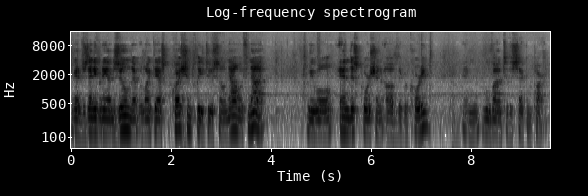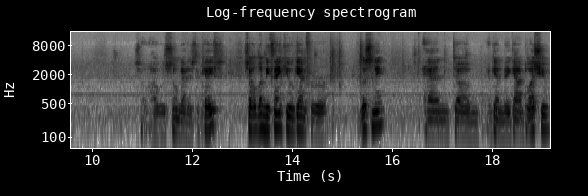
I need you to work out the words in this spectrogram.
Again, if there's anybody on Zoom that would like to ask a question, please do so now. If not, we will end this portion of the recording and move on to the second part. So I will assume that is the case. So let me thank you again for listening. And um, again, may God bless you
